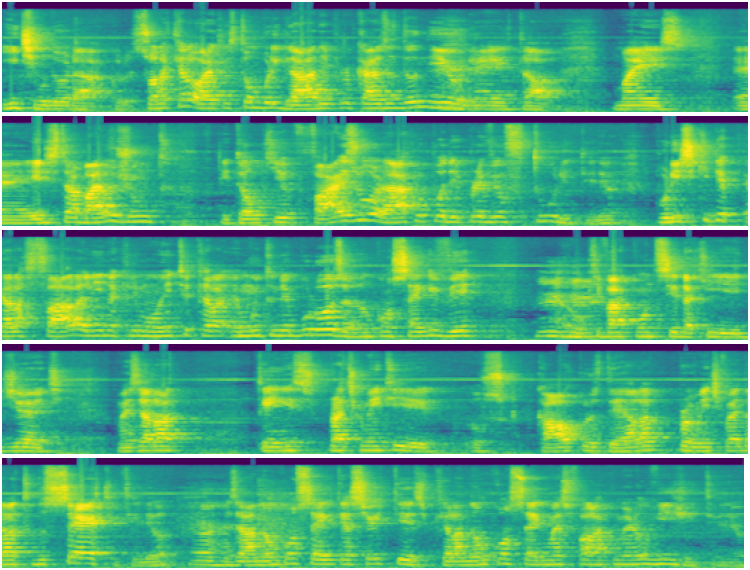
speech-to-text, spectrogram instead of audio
íntimo do oráculo. Só naquela hora que eles estão brigados por causa do Neil, né? E tal. Mas é, eles trabalham junto. Então, o que faz o oráculo poder prever o futuro, entendeu? Por isso que ela fala ali naquele momento que ela é muito nebulosa, ela não consegue ver o que vai acontecer daqui em diante. Mas ela tem esse- praticamente os cálculos dela, provavelmente vai dar tudo certo, entendeu? Aham. Mas ela não consegue ter a certeza, porque ela não consegue mais falar com o Merovision, entendeu?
